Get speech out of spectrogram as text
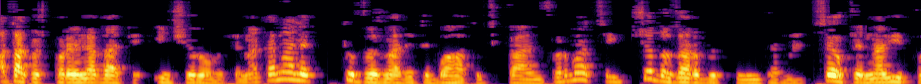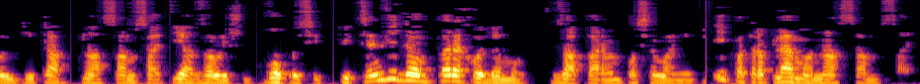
А також переглядайте інші ролики на каналі. Тут ви знайдете багато цікавої інформації щодо заробітку в інтернеті. Ссылки на відповіді та на сам сайт я залишу в описі під цим відео. Переходимо за першим посиланням і потрапляємо на сам сайт.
